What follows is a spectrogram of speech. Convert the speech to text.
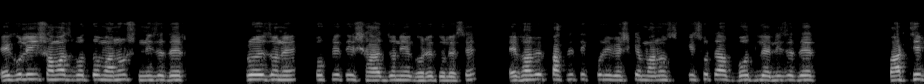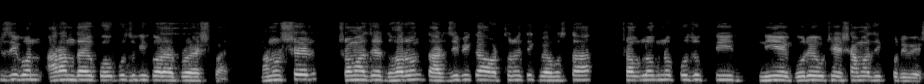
এগুলি সমাজবদ্ধ মানুষ নিজেদের প্রয়োজনে প্রকৃতির সাহায্য নিয়ে গড়ে তুলেছে। এভাবে প্রাকৃতিক পরিবেশকে মানুষ কিছুটা বদলে নিজেদের পার্থিব জীবন আরামদায়ক ও উপযোগী করার প্রয়াস পায়। মানুষের সমাজের ধরন, তার জীবিকা, অর্থনৈতিক ব্যবস্থা, সংলগ্ন প্রযুক্তি নিয়ে গড়ে ওঠে সামাজিক পরিবেশ।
